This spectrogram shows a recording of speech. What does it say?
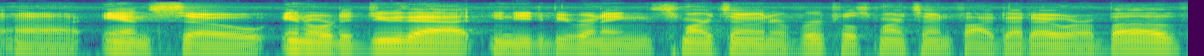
Uh, and so, in order to do that, you need to be running SmartZone or Virtual SmartZone 5.0 or above.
